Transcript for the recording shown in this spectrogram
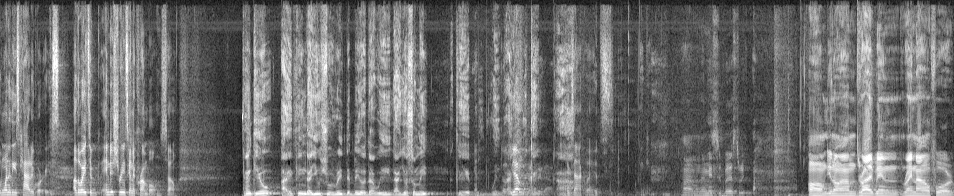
one of these categories. Otherwise, the industry is going to crumble, so. Thank you. I think that you should read the bill that we, that you submit. Okay, we- I- Yeah. okay. Exactly, it's, thank you. Hi, my name is Silvestri. Um, you know, I'm driving right now for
